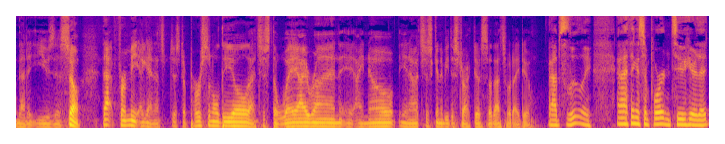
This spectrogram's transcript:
that it uses. So that for me, again, that's just a personal deal. That's just the way I run. I know, you know, it's just going to be destructive. So that's what I do. Absolutely, and I think it's important too here that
